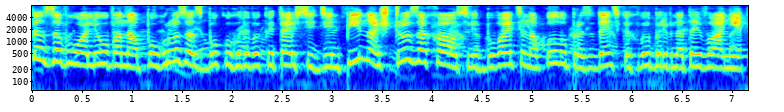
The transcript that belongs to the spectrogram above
та завуальована погроза з боку голови Китаю Сі Цзіньпіна, що за хаос відбувається навколо президентських виборів на Тайвані.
